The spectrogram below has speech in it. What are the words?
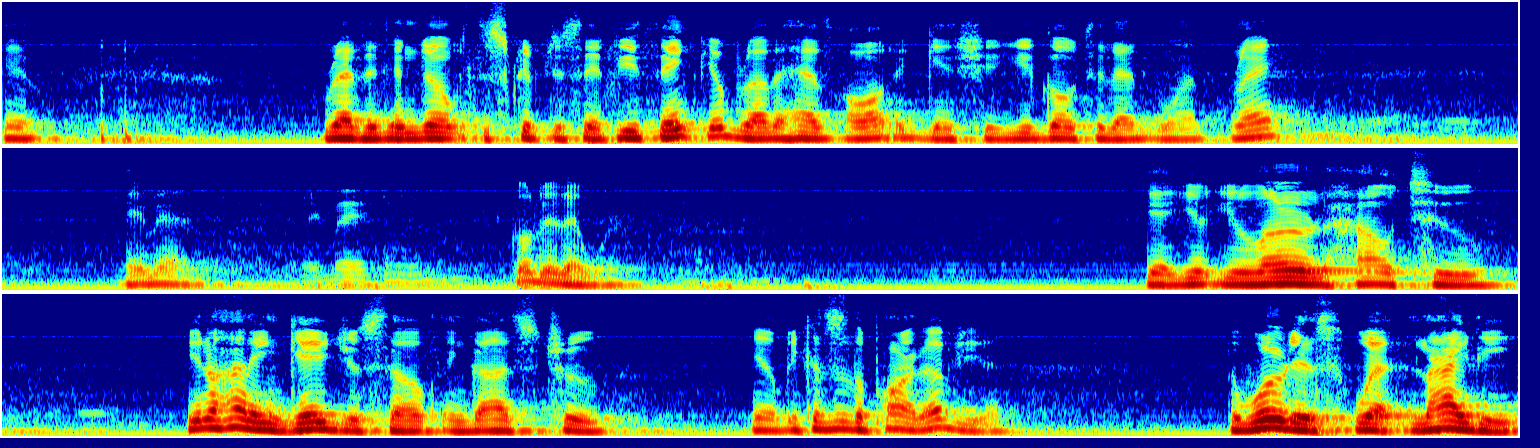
You know, rather than doing what the scripture says. If you think your brother has art against you, you go to that one, right? Amen. Amen. Go to that one. Yeah, you, you learn how to, you know how to engage yourself in God's truth. You know, because it's a part of you. The word is what? 90.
